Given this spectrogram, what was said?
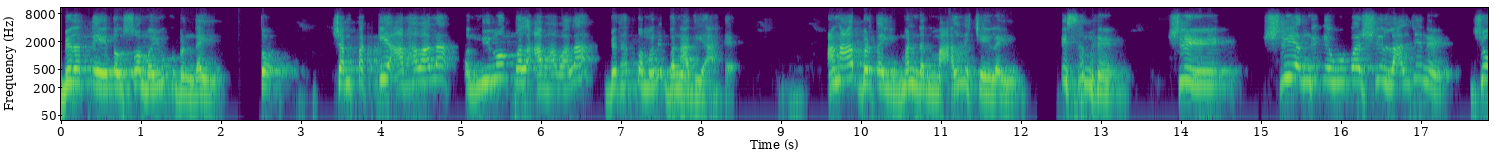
विदत्ते तो स्वमयुक वृंदई तो चंपक की आभा वाला और नीलोत्पल आभा वाला विधत्व मैंने बना दिया है। अनावृतई मंडन माल्य चेलई। इस समय श्री श्री अंग के ऊपर श्री लाल जी ने जो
